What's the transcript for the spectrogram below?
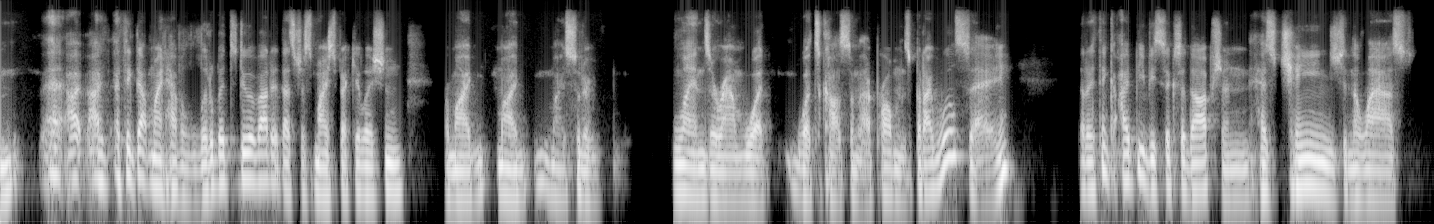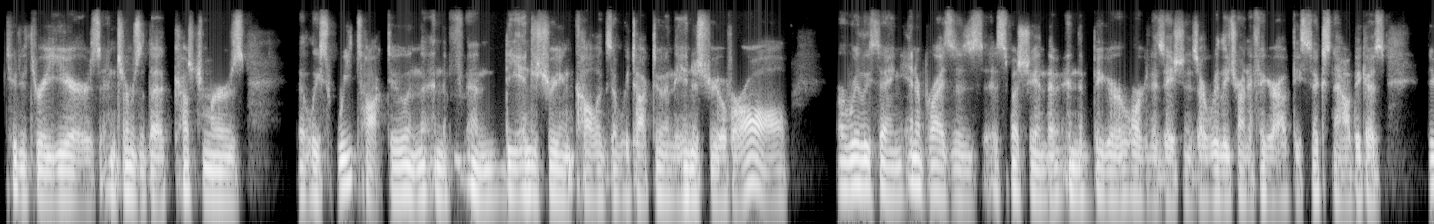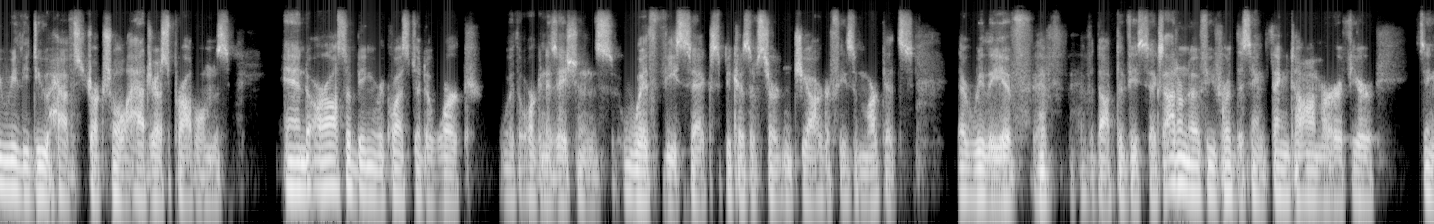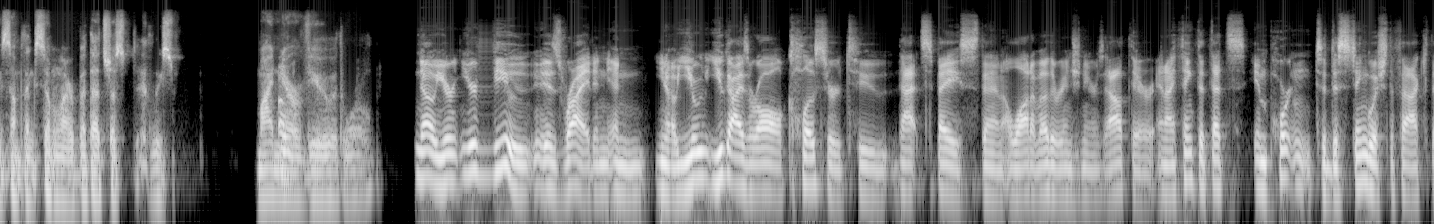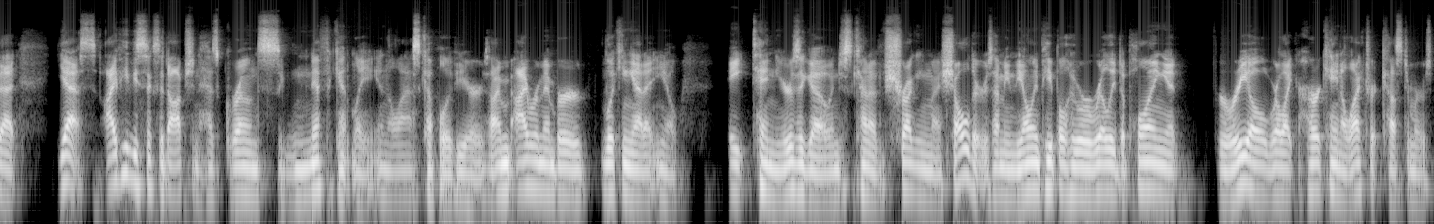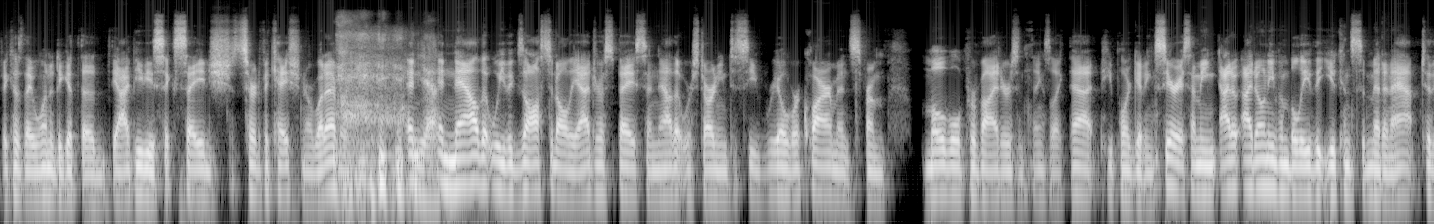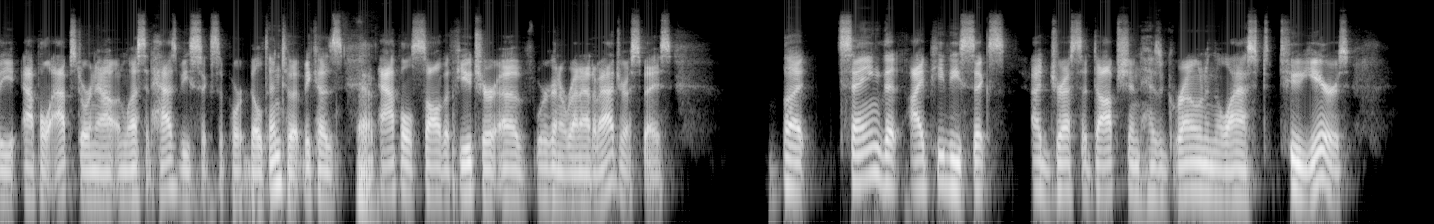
Mm, I, I, I think that might have a little bit to do about it. That's just my speculation or my my my sort of lens around what what's caused some of that problems. But i will say that i think ipv6 adoption has changed in the last two to three years in terms of the customers at least we talk to and the, and the, and the industry and colleagues that we talk to in the industry overall are really saying enterprises, especially in the in the bigger organizations, are really trying to figure out V6 now because they really do have structural address problems and are also being requested to work with organizations with V6 because of certain geographies and markets that really have, have, have adopted V6. I don't know if you've heard the same thing, Tom, or if you're seeing something similar, but that's just at least my oh. narrow oh. view of the world no your your view is right. And and you know you you guys are all closer to that space than a lot of other engineers out there. And i think that that's important to distinguish the fact that yes ipv6 adoption has grown significantly in the last couple of years. I'm, i remember looking at it you know eight ten years ago and just kind of shrugging my shoulders. I mean the only people who were really deploying it for real were like Hurricane Electric customers because they wanted to get the the IPv6 Sage certification or whatever. And yeah. and now that we've exhausted all the address space, and now that we're starting to see real requirements from mobile providers and things like that, people are getting serious. I mean, I, I don't even believe that you can submit an app to the Apple App Store now unless it has V6 support built into it because yeah. Apple saw the future of we're going to run out of address space. But saying that IPv6 address adoption has grown in the last two years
